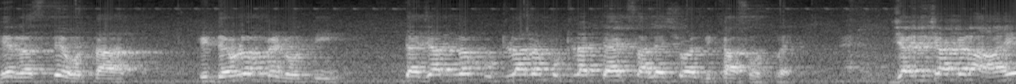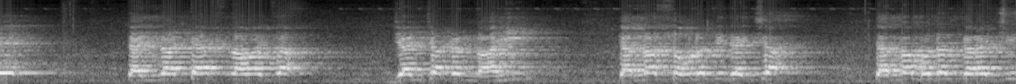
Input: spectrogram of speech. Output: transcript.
हे रस्ते होतात. ही डेव्हलपमेंट होती. त्याच्यातनं कुठला ना कुठला टॅक्स आल्याशिवाय विकास होत नाही. ज्यांच्याकडे आहे त्यांना टॅक्स लावायचा. ज्यांच्याकडे नाही त्यांना सवलती द्यायच्या. त्यांना मदत करायची.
